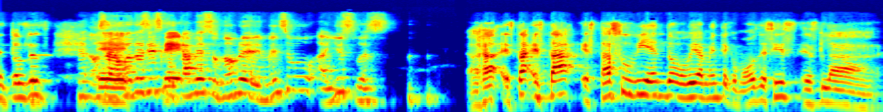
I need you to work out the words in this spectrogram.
Entonces. O sea, vos decís que cambia su nombre de Invincible a Useless. Ajá, está, está, está subiendo, obviamente, como vos decís, es la.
